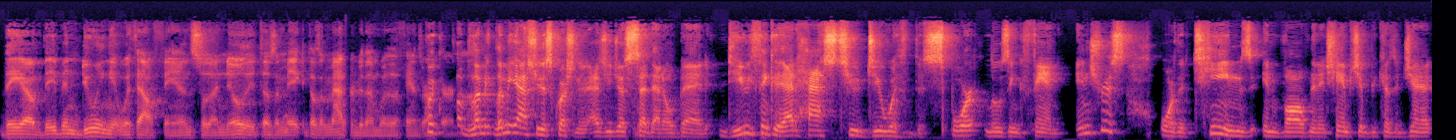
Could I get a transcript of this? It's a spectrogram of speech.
they have they've been doing it without fans, so I know it doesn't make it doesn't matter to them whether the fans are Quick, out there. Um, let me let me ask you this question. As you just said that, Obed, do you think that has to do with the sport losing fan interest, or the teams involved in a championship because of gene,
